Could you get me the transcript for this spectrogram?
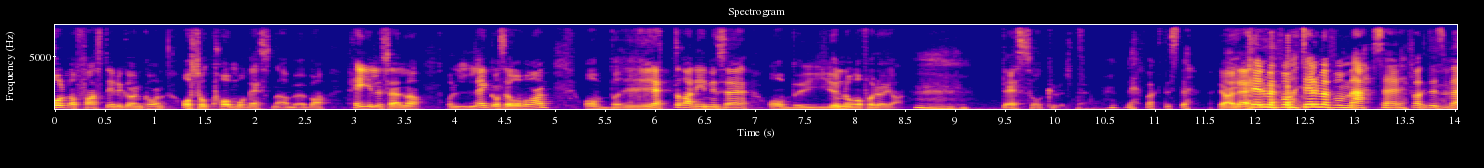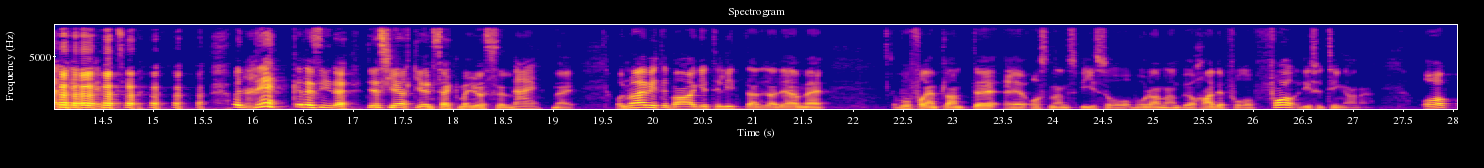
holder fast i det grønnkornet, og så kommer resten av amøba, hele cella, og legger seg over han, og bretter han inni seg, og begynner å fordøye han. Det er så kult. Det er faktisk det. Ja, det Til og, med for, til og med for meg så er det faktisk veldig kult. Og det kan jeg si det, det skjer ikke i en sekk med gjødsel. Nei. Og nå er vi tilbake til litt av det der med hvorfor en plante, eh, hvordan den spiser og hvordan den bør ha det for å få disse tingene. Og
